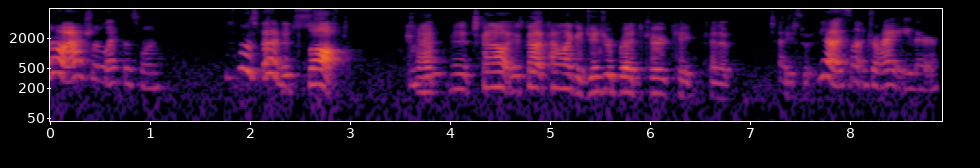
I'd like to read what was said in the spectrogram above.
Oh, I actually like this one. This one's good. It's soft. Mhm. And It's kind of it's got kind of like a gingerbread carrot cake kind of taste to it. Yeah, it's not dry either.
